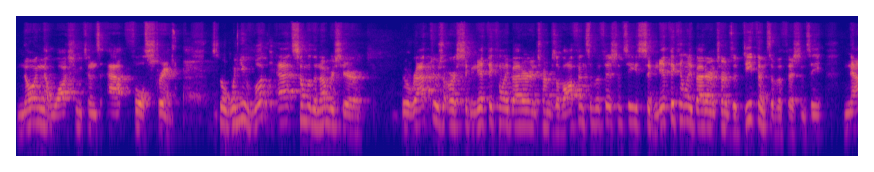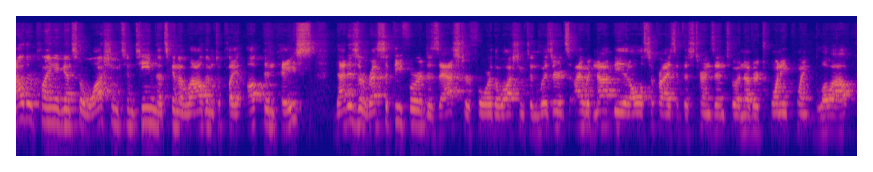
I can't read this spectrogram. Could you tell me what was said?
knowing that Washington's at full strength. So when you look at some of the numbers here, the Raptors are significantly better in terms of offensive efficiency, significantly better in terms of defensive efficiency. Now they're playing against a Washington team that's going to allow them to play up in pace. That is a recipe for a disaster for the Washington Wizards. I would not be at all surprised if this turns into another 20 point blowout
